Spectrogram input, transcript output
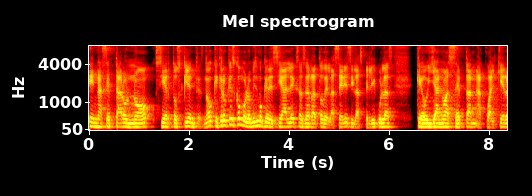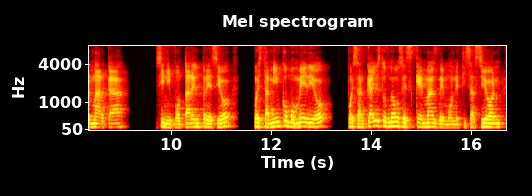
en aceptar o no ciertos clientes, ¿no? Que creo que es como lo mismo que decía Alex hace rato de las series y las películas que hoy ya no aceptan a cualquier marca sin importar el precio, pues también como medio, pues aunque hay estos nuevos esquemas de monetización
